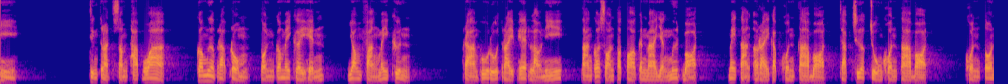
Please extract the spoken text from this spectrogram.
มี จึงตรัสสำทับว่า ก็เมื่อพระพรหมตนก็ไม่เคยเห็น ย่อมฟังไม่ขึ้น พรามผู้รู้ไตรเพศเหล่านี้ ต่างก็สอนต่อๆกันมาอย่างมืดบอด ไม่ต่างอะไรกับคนตาบอด จับเชือกจูงคนตาบอด คนต้น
